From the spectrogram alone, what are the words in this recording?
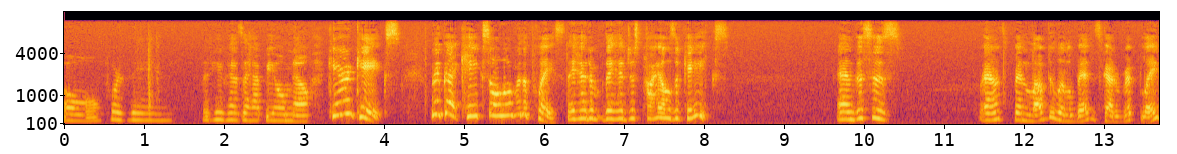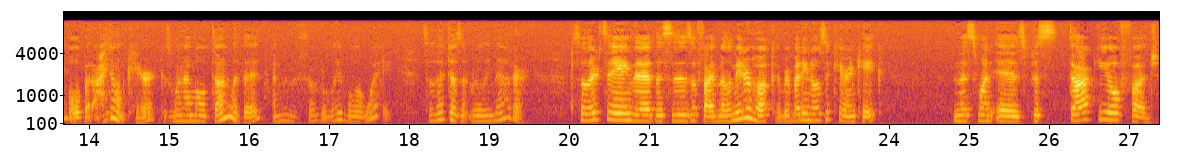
Oh, poor thing. But he has a happy home now. Caron cakes. We've got cakes all over the place. They had they had just piles of cakes. And this is well, it's been loved a little bit. It's got a ripped label, but I don't care because when I'm all done with it, I'm going to throw the label away. So that doesn't really matter. So they're saying that this is a 5 millimeter hook. Everybody knows a Caron cake. And this one is pistachio fudge.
